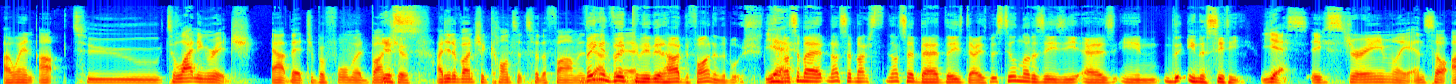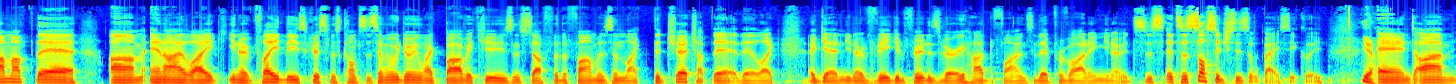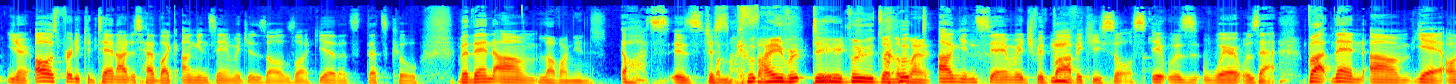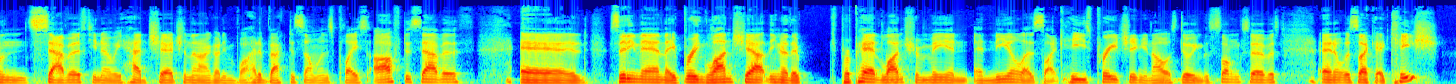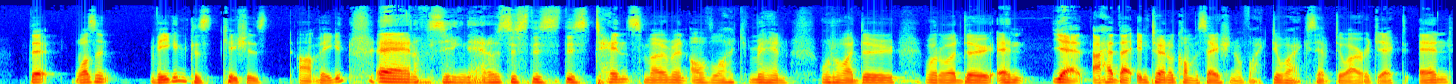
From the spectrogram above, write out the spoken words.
I went up to to Lightning Ridge out there to perform a bunch Yes. of. I did a bunch of concerts for the farmers. Vegan food there. can be a bit hard to find in the bush. Yeah. not so bad, not so much, not so bad these days, but still not as easy as in the inner city. Yes, extremely. And so I'm up there, um, and I like, you know, played these Christmas concerts and we were doing like barbecues and stuff for the farmers and like the church up there, they're like, again, you know, vegan food is very hard to find. So they're providing, you know, it's just, it's a sausage sizzle basically. Yeah. And, um, you know, I was pretty content. I just had like onion sandwiches. I was like, yeah, that's, that's cool. But then, um, Love onions. Oh, it's, it's just One of my cooked- favorite dude foods on the planet. onion sandwich with barbecue sauce. It was where it was at. But then um yeah on sabbath you know we had church and then i got invited back to someone's place after sabbath. And sitting there and they bring lunch out you know they prepared lunch for me and, and neil as like he's preaching and i was doing the song service. And it was like a quiche that wasn't vegan because quiches aren't vegan. And i'm sitting there and it was just this this tense moment of like man what do i do? What do i do? And yeah i had that internal conversation of like do i accept? Do i reject? And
